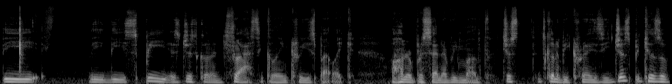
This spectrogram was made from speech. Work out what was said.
the the the speed is just going to drastically increase by like 100% every month. Just it's going to be crazy just because of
